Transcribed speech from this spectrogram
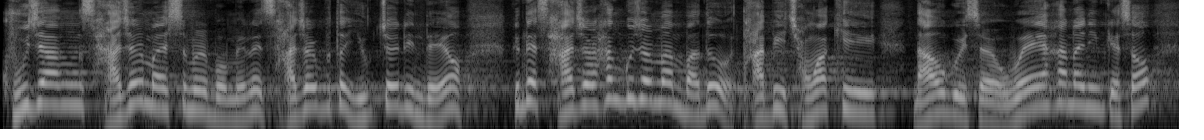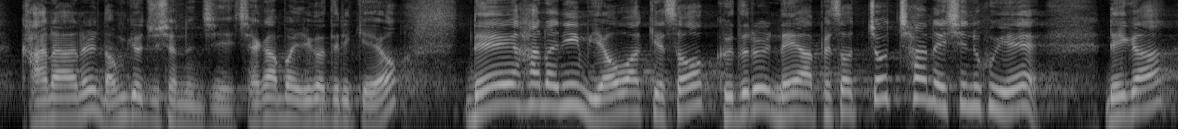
9장 4절 말씀을 보면은 4절부터 6절인데요. 근데 4절 한 구절만 봐도 답이 정확히 나오고 있어요. 왜 하나님께서 가나안을 넘겨 주셨는지 제가 한번 읽어 드릴게요. 내 하나님 여호와께서 그들을 내 앞에서 쫓아내신 후에 내가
